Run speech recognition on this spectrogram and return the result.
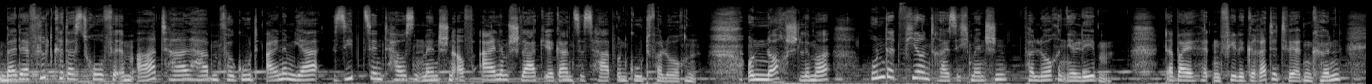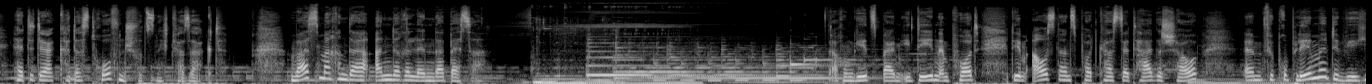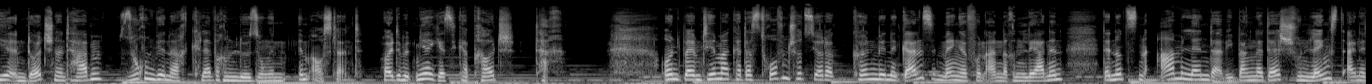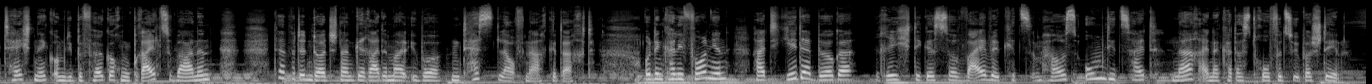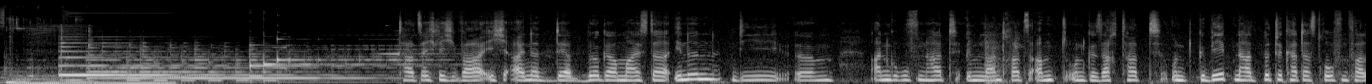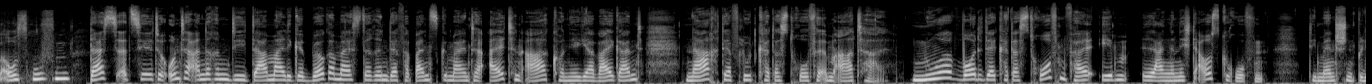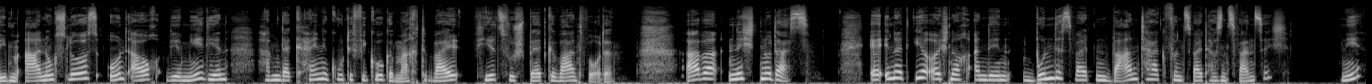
Bei der Flutkatastrophe im Ahrtal haben vor gut einem Jahr 17.000 Menschen auf einem Schlag ihr ganzes Hab und Gut verloren. Und noch schlimmer, 134 Menschen verloren ihr Leben. Dabei hätten viele gerettet werden können, hätte der Katastrophenschutz nicht versagt. Was machen da andere Länder besser? Darum geht es beim Ideenimport, dem Auslandspodcast der Tagesschau. Ähm, für Probleme, die wir hier in Deutschland haben, suchen wir nach cleveren Lösungen im Ausland. Heute mit mir, Jessica Prautsch. Tag. Und beim Thema Katastrophenschutz, ja, da können wir eine ganze Menge von anderen lernen. Da nutzen arme Länder wie Bangladesch schon längst eine Technik, um die Bevölkerung breit zu warnen. Da wird in Deutschland gerade mal über einen Testlauf nachgedacht. Und in Kalifornien hat jeder Bürger richtige Survival-Kits im Haus, um die Zeit nach einer Katastrophe zu überstehen. Tatsächlich war ich eine der BürgermeisterInnen, die ähm, angerufen hat im Landratsamt und gesagt hat und gebeten hat, bitte Katastrophenfall ausrufen. Das erzählte unter anderem die damalige Bürgermeisterin der Verbandsgemeinde Altenahr, Cornelia Weigand, nach der Flutkatastrophe im Ahrtal. Nur wurde der Katastrophenfall eben lange nicht ausgerufen. Die Menschen blieben ahnungslos und auch wir Medien haben da keine gute Figur gemacht, weil viel zu spät gewarnt wurde. Aber nicht nur das. Erinnert ihr euch noch an den bundesweiten Warntag von 2020? Nee?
